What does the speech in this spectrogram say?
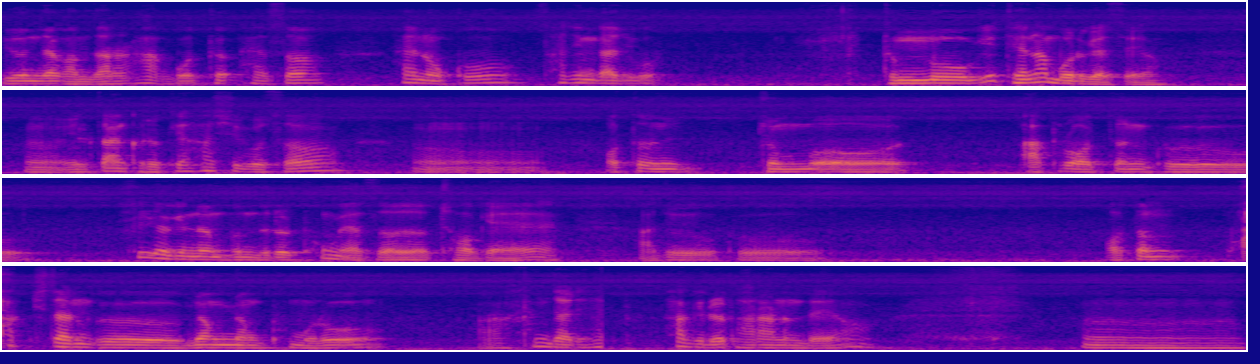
유전자 검사를 하고 더- 해서 해놓고 사진 가지고 등록이 되나 모르겠어요. 어, 일단 그렇게 하시고서 어, 어떤 좀 뭐 앞으로 어떤 그 실력 있는 분들을 통해서 저게 아주 그 어떤 확실한 그 명명품으로 아, 한 자리 해- 하기를 바라는데요. 어,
